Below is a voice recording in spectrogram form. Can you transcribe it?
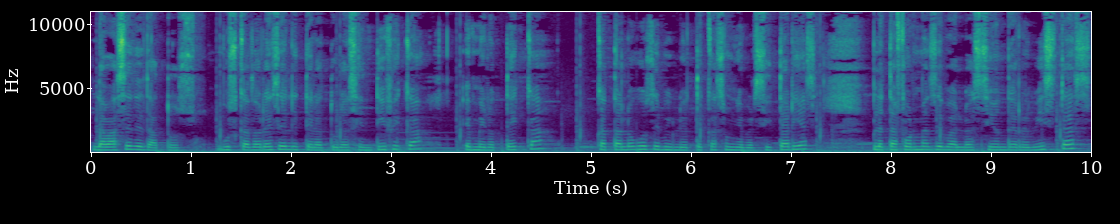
la base de datos, buscadores de literatura científica, hemeroteca, catálogos de bibliotecas universitarias, plataformas de evaluación de revistas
